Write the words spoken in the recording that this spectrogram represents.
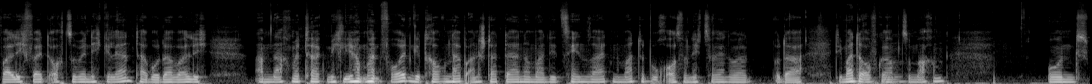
weil ich vielleicht auch zu wenig gelernt habe oder weil ich am Nachmittag mich lieber mit meinen Freunden getroffen habe, anstatt da nochmal die zehn Seiten Mathebuch auswendig zu lernen oder, oder die Matheaufgaben mhm. zu machen. Und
